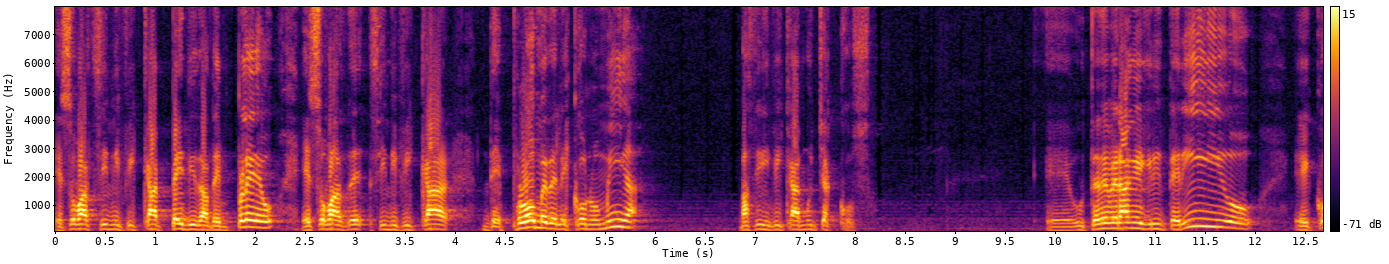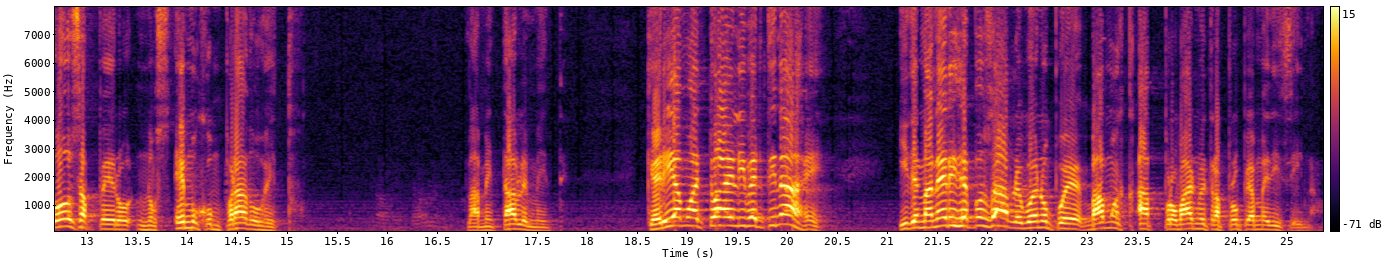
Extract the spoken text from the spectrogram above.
eso va a significar pérdida de empleo, eso va a significar desplome de la economía, va a significar muchas cosas. Eh, ustedes verán el griterío, eh, cosas, pero nos hemos comprado esto. Lamentablemente. Queríamos actuar en libertinaje y de manera irresponsable, bueno, pues vamos a probar nuestra propia medicina.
